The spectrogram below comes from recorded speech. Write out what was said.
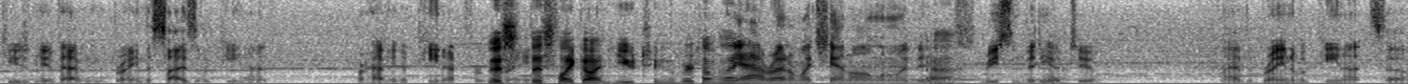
Accused me of having the brain the size of a peanut, or having a peanut for this brain. this like on YouTube or something? Yeah, right on my channel on one of my videos. Ah. Recent video too. I have the brain of a peanut, so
